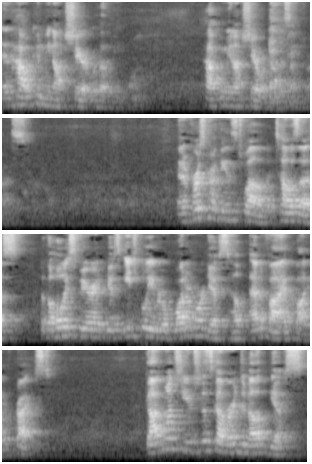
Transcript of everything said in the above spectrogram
and how can we not share it with other people? How can we not share what God has done for us? And in 1 Corinthians 12, it tells us that the Holy Spirit gives each believer one or more gifts to help edify the body of Christ. God wants you to discover and develop gifts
